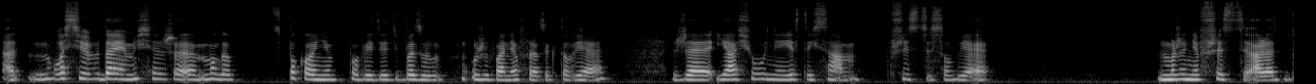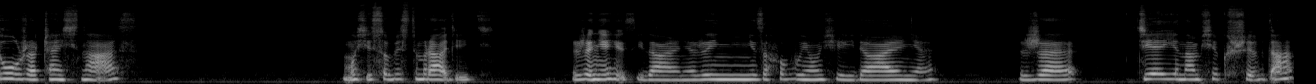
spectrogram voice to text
a no właściwie wydaje mi się, że mogę spokojnie powiedzieć bez używania frazy kto wie, że Jasiu, nie jesteś sam. Wszyscy sobie, może nie wszyscy, ale duża część nas musi sobie z tym radzić. Że nie jest idealnie, że inni nie zachowują się idealnie, że dzieje nam się krzywda,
